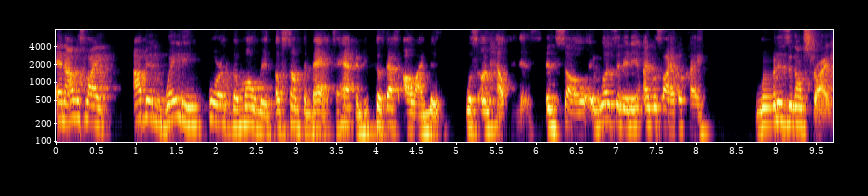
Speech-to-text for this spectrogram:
And I was like, I've been waiting for the moment of something bad to happen because that's all I knew was unhealthiness. And so it wasn't any, I was like, okay, when is it gonna strike?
